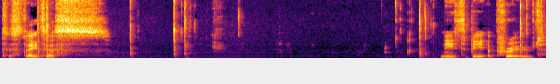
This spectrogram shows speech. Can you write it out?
to status needs to be approved.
